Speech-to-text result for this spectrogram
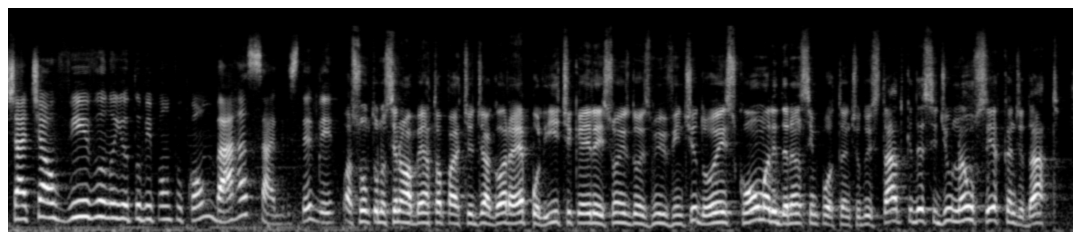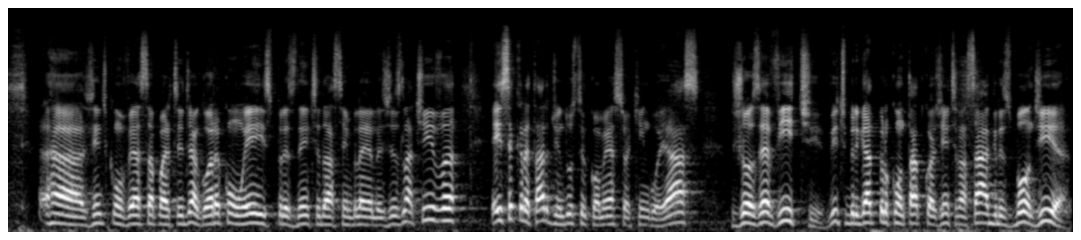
Chat ao vivo no youtube.com/barra Sagres TV. O assunto no sinal aberto a partir de agora é política e eleições 2022, com uma liderança importante do Estado que decidiu não ser candidato. A gente conversa a partir de agora com o ex-presidente da Assembleia Legislativa, ex-secretário de Indústria e Comércio aqui em Goiás, José Vitti. Vitti, obrigado pelo contato com a gente na Sagres. Bom dia.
